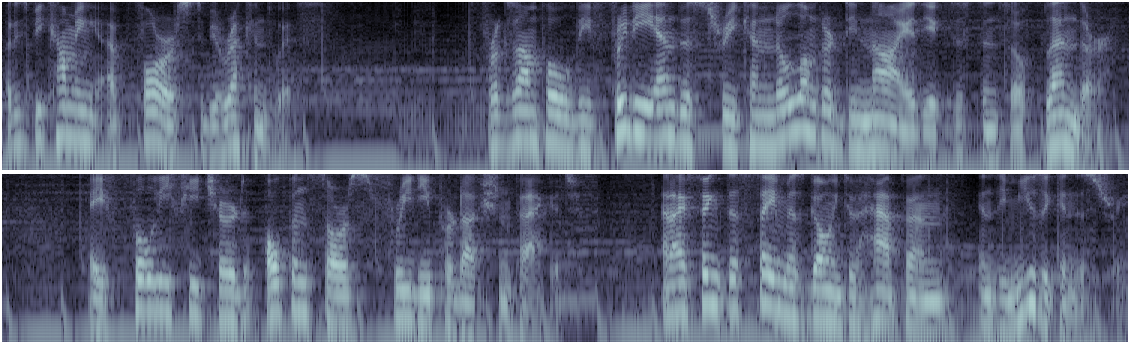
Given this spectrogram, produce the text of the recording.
but it's becoming a force to be reckoned with. For example, the 3D industry can no longer deny the existence of Blender, a fully featured open source 3D production package. And I think the same is going to happen in the music industry.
